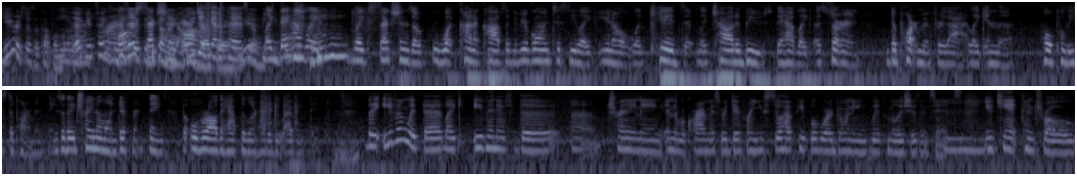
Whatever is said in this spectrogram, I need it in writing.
here it's just a couple months Yeah. like it takes Right. 'Cause longer they're to become a sectioned off. You just gotta pass yeah. like they have like Mhm. like sections of what kind of cops like if you're going to see like you know like kids like child abuse they have like a certain department for that like in the whole police department thing so they train them on different things but overall they have to learn how to do everything But even with that, like even if the training and the requirements were different, you still have people who are joining with malicious intents. You can't control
